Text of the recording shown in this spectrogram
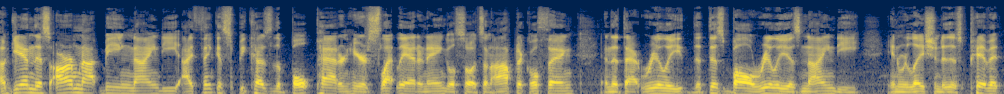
Again, this arm not being 90, I think it's because the bolt pattern here is slightly at an angle, so it's an optical thing, and that that really, that this ball really is 90 in relation to this pivot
